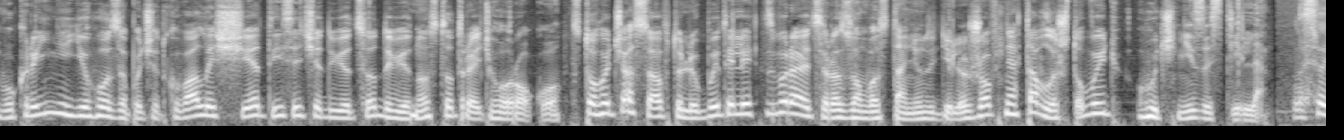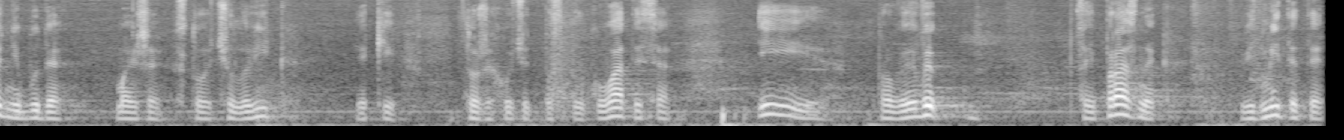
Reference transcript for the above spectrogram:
В Україні його започаткували ще 1993 року. З того часу автолюбителі збираються разом в останню неділю жовтня та влаштовують гучні застілля. На сьогодні буде майже 100 чоловік, які теж хочуть поспілкуватися і цей праздник відмітити.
